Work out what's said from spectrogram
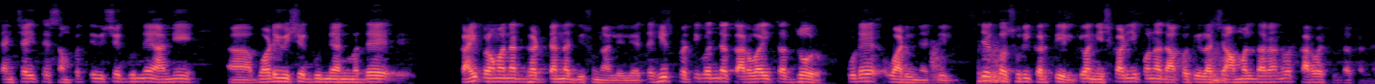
त्यांच्या इथे संपत्तीविषयक गुन्हे आणि बॉडीविषयक गुन्ह्यांमध्ये काही प्रमाणात घट त्यांना दिसून आलेली आहे. तर हीच प्रतिबंधक कारवाईचा जोर पुढे वाढविण्यात येईल. जे कसुरी करतील किंवा निष्काळजीपणा दाखवतील अशा अंमलदारांवर कारवाई सुद्धा करण्यात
